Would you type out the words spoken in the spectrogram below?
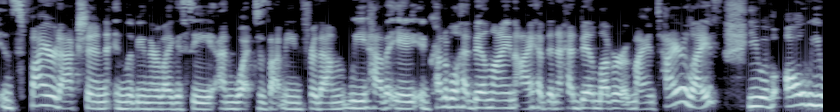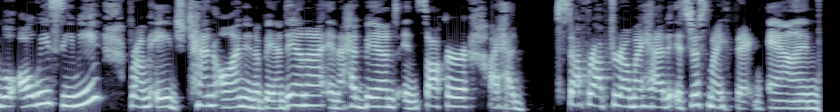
inspired action in living their legacy and what does that mean for them? We have a incredible headband line. I have been a headband lover of my entire life. You have all you will always see me from age 10 on in a bandana in a headband in soccer. I had stuff wrapped around my head. It's just my thing. And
